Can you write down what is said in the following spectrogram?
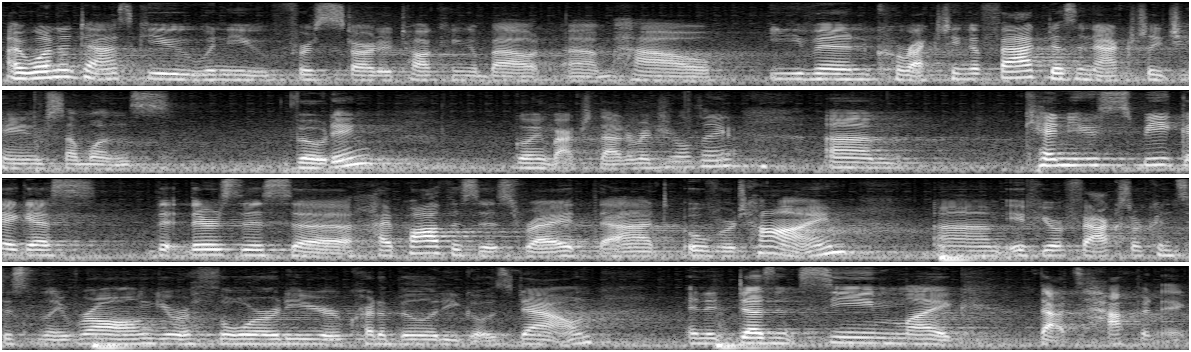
I wanted to ask you when you first started talking about um, how even correcting a fact doesn't actually change someone's voting going back to that original thing. Um, can you speak, I guess, th- there's this uh, hypothesis, right, that over time, um, if your facts are consistently wrong, your authority, your credibility goes down, and it doesn't seem like that's happening,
